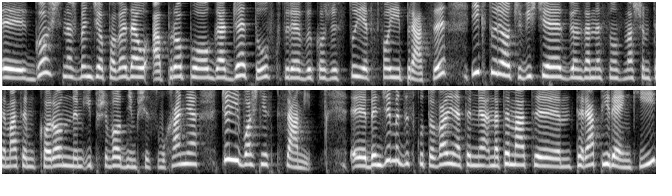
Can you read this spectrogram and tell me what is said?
Y, gość nasz będzie opowiadał a propos gadżetów, które wykorzystuje w swojej pracy i które oczywiście związane są z naszym tematem koronnym i przewodnim się słuchania, czyli właśnie z psami. Y, będziemy dyskutowali na, na temat y, terapii ręki,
